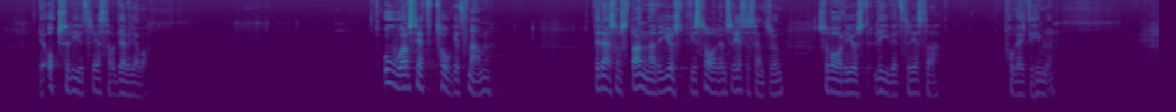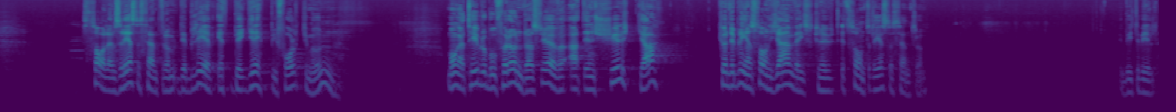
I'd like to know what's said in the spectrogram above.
Det är också livets resa och där vill jag vara. Oavsett tågets namn, det där som stannade just vid Salems resecentrum, så var det just livets resa på väg till himlen. Salems resecentrum det blev ett begrepp i folkmun. Många Tibrobor förundrar sig över att en kyrka kunde bli en sån järnvägsknut, ett sånt resecentrum. Vi byter bild.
